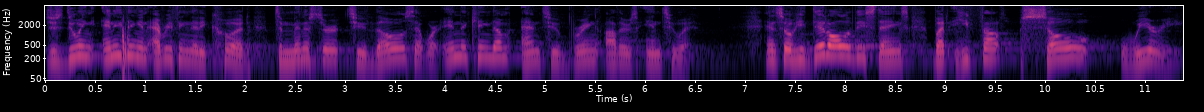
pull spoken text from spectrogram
just doing anything and everything that he could to minister to those that were in the kingdom and to bring others into it. And so he did all of these things, but he felt so weary,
